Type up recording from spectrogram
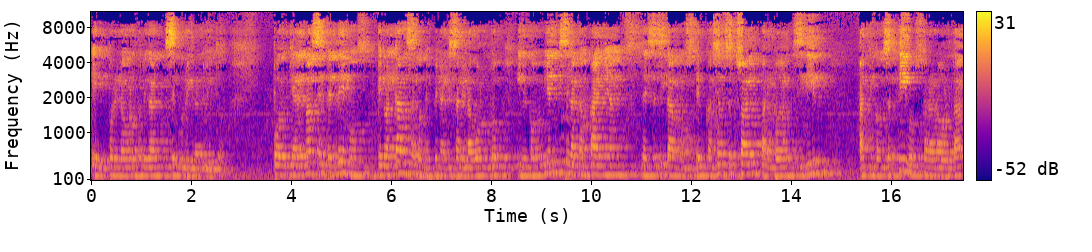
eh, por el aborto legal, seguro y gratuito. Porque además entendemos que no alcanza con despenalizar el aborto y que, como bien dice la campaña, necesitamos educación sexual para poder decidir, anticonceptivos para no abortar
